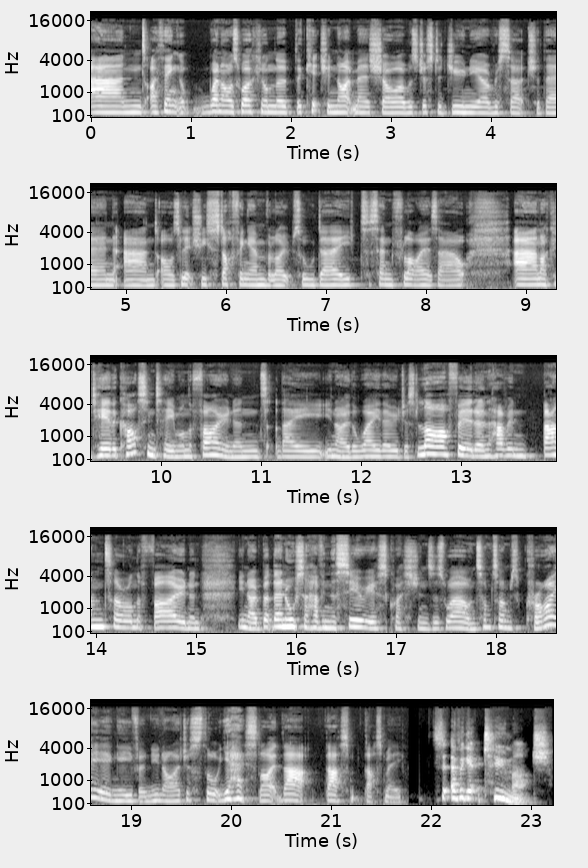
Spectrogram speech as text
And I think when I was working on the, the Kitchen Nightmares show, I was just a junior researcher then, and I was literally stuffing envelopes all day to send flyers out. And I could hear the casting team on the phone, and they, you know, the way they were just laughing and having banter on the phone, and, you know, but then also having the serious questions as well, and sometimes crying even. You know, I just thought, yes, like that, that's, that's me. Does it ever get too much?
